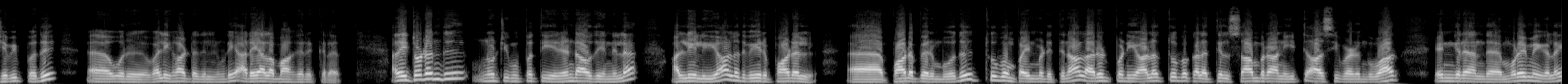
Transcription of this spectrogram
ஜெபிப்பது ஒரு வழிகாட்டுதலினுடைய அடையாளமாக இருக்கிறது. அதைத் தொடர்ந்து நூற்றி முப்பத்தி இரண்டாவது எண்ணில் அல்லேலியா அல்லது வேறு பாடல் பாடப்பெறும்போது தூபம் பயன்படுத்தினால் அருட்பணியாளர் தூபக்களத்தில் சாம்பிராணியிட்டு ஆசி வழங்குவார் என்கிற அந்த முறைமைகளை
